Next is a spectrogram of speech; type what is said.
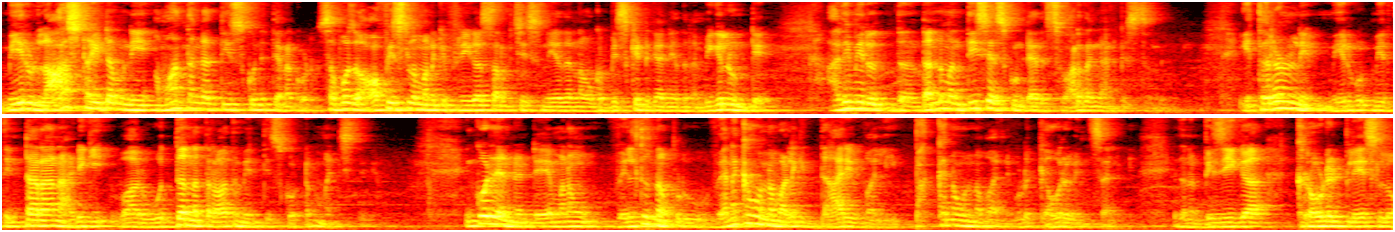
మీరు లాస్ట్ ఐటమ్ని అమాంతంగా తీసుకొని తినకూడదు. సపోజ్ ఆఫీస్లో మనకి ఫ్రీగా సర్వ్ చేసిన ఏదైనా ఒక బిస్కెట్ కానీ ఏదైనా మిగిలి ఉంటే అది మీరు దాన్ని మనం తీసేసుకుంటే అది స్వార్థంగా అనిపిస్తుంది. ఇతరుల్ని మీరు మీరు తింటారా అని అడిగి వారు వద్దన్న తర్వాత మీరు తీసుకోవటం మంచిది. ఇంకోటి ఏంటంటే మనం వెళ్తున్నప్పుడు వెనక ఉన్న వాళ్ళకి దారి ఇవ్వాలి పక్కన ఉన్న వారిని కూడా గౌరవించాలి. ఏదైనా బిజీగా క్రౌడెడ్ ప్లేస్లో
